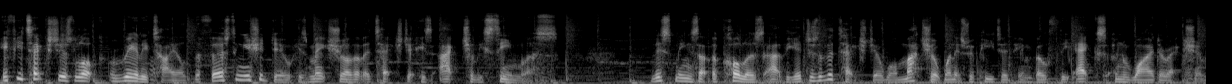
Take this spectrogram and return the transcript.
If your textures look really tiled, the first thing you should do is make sure that the texture is actually seamless. This means that the colours at the edges of the texture will match up when it's repeated in both the X and Y direction.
